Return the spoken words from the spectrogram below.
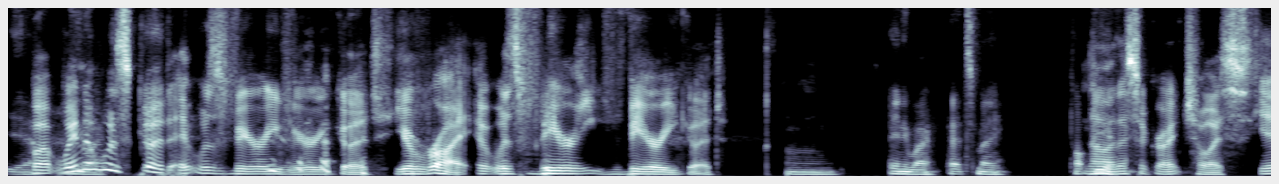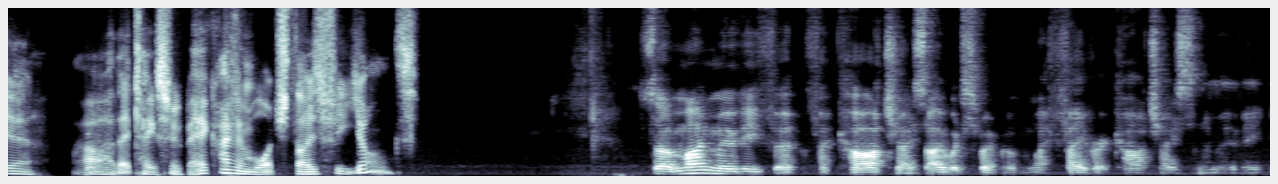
yeah. But when it was good, it was very, very good. You're right. It was very, very good. Mm. anyway, that's me. Top No, Gear. that's a great choice. Yeah. Oh, that takes me back. I haven't watched those for yonks. So my movie for, for car chase, I would just went with my favourite car chase in the movie.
